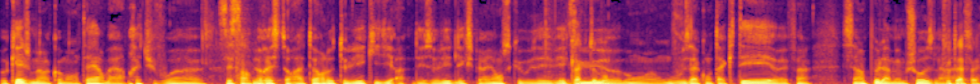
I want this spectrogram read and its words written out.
ok, je mets un commentaire, bah après tu vois euh, ça. le restaurateur, l'hôtelier qui dit ah, désolé de l'expérience que vous avez vécue. Euh, bon, on vous a contacté. Enfin, c'est un peu la même chose là. Tout à fait.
